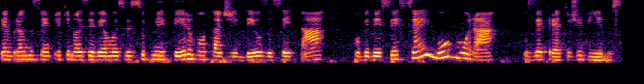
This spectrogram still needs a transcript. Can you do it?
Lembrando sempre que nós devemos nos submeter à vontade de Deus, aceitar, obedecer sem murmurar os decretos divinos.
